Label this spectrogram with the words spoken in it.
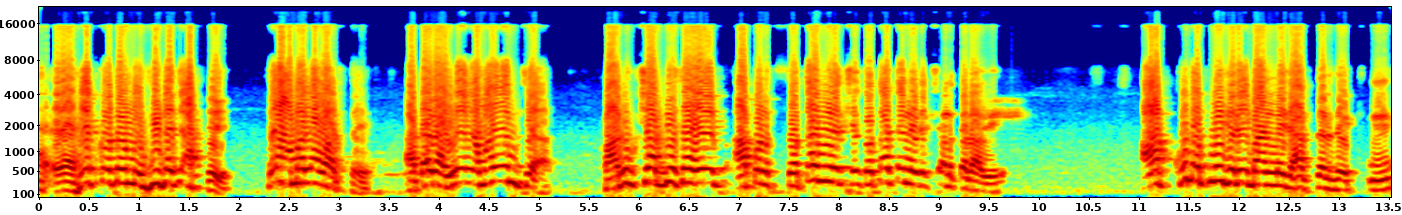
हेडक्वार्टर मस्जिदच आहे. हे आम्हाला वाटतंय. आता राहिलं एमआयएमच्या फारुख शाब्दी साहेब आपण स्वतः निरीक्षण स्वतःचे निरीक्षण करावे. आप खुद अपनी गिरेबान में झाक कर देखें.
